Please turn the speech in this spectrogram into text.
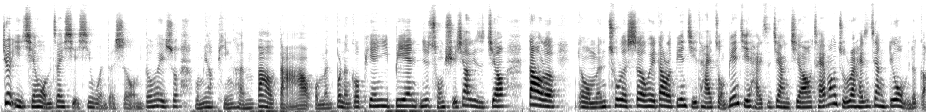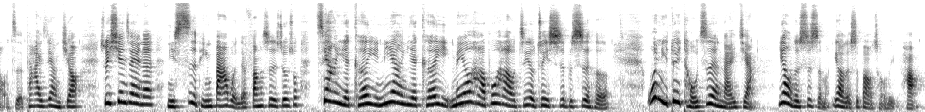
就以前我们在写新闻的时候，我们都会说我们要平衡报道，我们不能够偏一边。就从学校一直教到了我们出了社会，到了编辑台，总编辑还是这样教，采访主任还是这样丢我们的稿子，他还是这样教。所以现在呢，你四平八稳的方式就是说这样也可以，那样也可以，没有好不好，只有最适不适合。问你对投资人来讲要的是什么？要的是报酬率。好，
